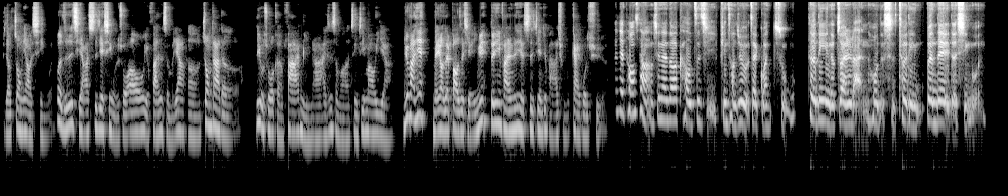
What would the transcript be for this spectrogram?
比较重要新闻，或者是其他世界新闻说哦，有发生什么样呃重大的，例如说可能发明啊，还是什么经济贸易啊，你就发现没有在报这些，因为最近发生这些事件就把它全部盖过去了。而且通常现在都要靠自己，平常就有在关注特定的专栏或者是特定分类的新闻。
